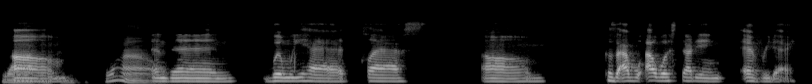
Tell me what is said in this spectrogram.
Wow. Um, wow. And then when we had class, um, because I, I was studying every day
